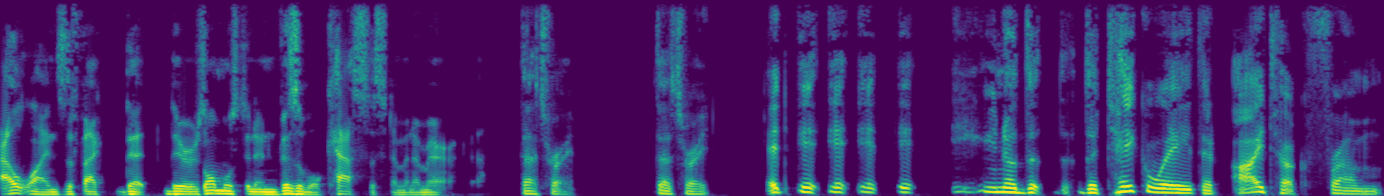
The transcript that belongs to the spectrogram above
outlines the fact that there's almost an invisible caste system in America. That's right. That's right. It it it it, it you know the, the the takeaway that I took from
